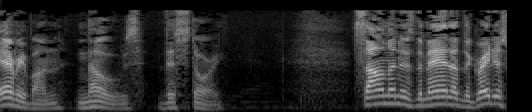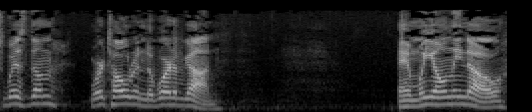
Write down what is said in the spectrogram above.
everyone knows this story. Solomon is the man of the greatest wisdom, we're told in the Word of God. And we only know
